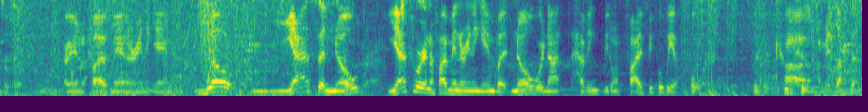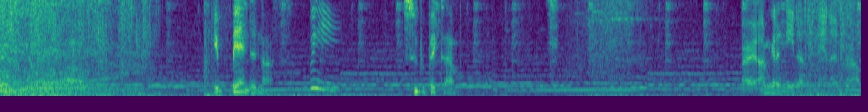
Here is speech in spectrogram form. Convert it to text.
so close. Are you in a five-man arena game? Well, yes and no. Yes, we're in a five-man arena game, but no, we're not having. We don't have five people. We have four. There's a cuckoo Uh, I mean- left us. He abandoned us. Whee! Super big time. I'm gonna need a mana drop.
